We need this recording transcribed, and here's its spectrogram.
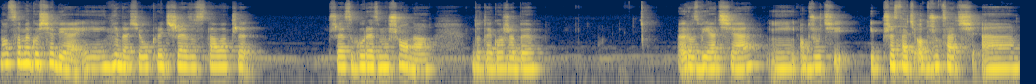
no, od samego siebie i nie da się ukryć, że została prze, przez górę zmuszona do tego, żeby rozwijać się i odrzucić i przestać odrzucać e,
